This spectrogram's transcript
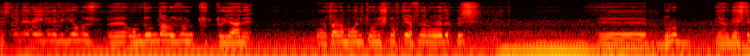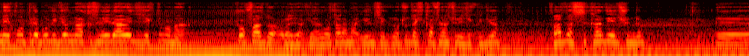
Besleme ile ilgili videomuz e, umduğumdan uzun tuttu. Yani ortalama 12-13 noktaya falan uğradık biz. E, bunu yani beslemeyi komple bu videonun arkasına ilave edecektim ama çok fazla olacak. Yani ortalama 28-30 dakika falan sürecek video. Fazla sıkar diye düşündüm. E,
